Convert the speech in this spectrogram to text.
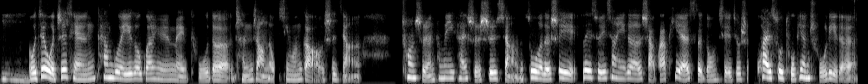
嗯，我记得我之前看过一个关于美图的成长的新闻稿，是讲创始人他们一开始是想做的是类似于像一个傻瓜 PS 的东西，就是快速图片处理的。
